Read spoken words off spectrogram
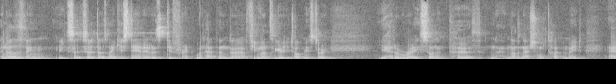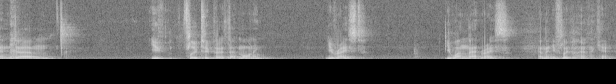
Another thing, so, so, it does make you stand out as different. What happened uh, a few months ago, you told me a story. You had a race on in Perth, another national type of meet, and um, you flew to Perth that morning you raced, you won that race, and then you flew home again.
